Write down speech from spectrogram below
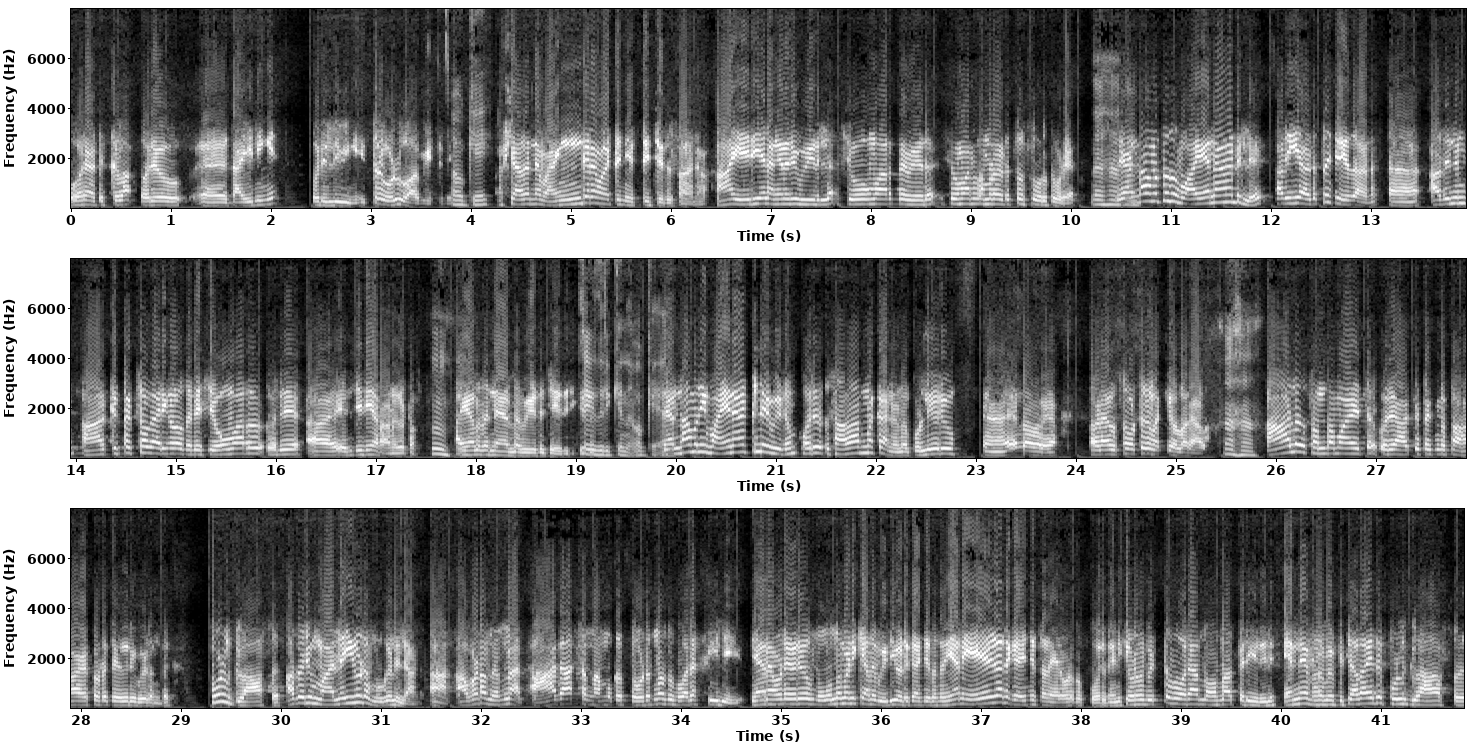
ഒരു അടുക്കള ഒരു ഡൈനിങ് ഒരു ലിവിങ് ഇത്രേ ഉള്ളൂ ആ വീട്ടിൽ പക്ഷെ അതെന്നെ ഭയങ്കരമായിട്ട് ഞെട്ടിച്ചൊരു സാധനം. ആ ഏരിയയിൽ അങ്ങനെ ഒരു വീടില്ല. ശിവകുമാറിന്റെ വീട്. ശിവകുമാർ നമ്മുടെ അടുത്ത സുഹൃത്തു കൂടെയാണ്. രണ്ടാമത്തത് വയനാടിൽ അത് ഈ അടുത്ത് ചെയ്തതാണ്. അതിനും ആർക്കിടെക്ടോ കാര്യങ്ങളോ ഒന്നുമില്ല. ശിവകുമാർ ഒരു എഞ്ചിനീയർ ആണ് കേട്ടോ. അയാൾ തന്നെ അയാളുടെ വീട് ചെയ്തിരിക്കുന്നത്. രണ്ടാമത് ഈ വയനാട്ടിലെ വീടും ഒരു സാധാരണക്കാരനാണ്. പുള്ളി ഒരു എന്താ പറയാ അവിടെ റിസോർട്ടുകളൊക്കെ ഉള്ള ഒരാളാണ് ആൾ സ്വന്തമായിട്ട് ഒരു ആർക്കിടെക്ടിന്റെ സഹായത്തോടെ ചെയ്തൊരു വീടുണ്ട്. ഫുൾ ഗ്ലാസ് അതൊരു മലയുടെ മുകളിലാണ്. ആ അവിടെ നിന്നാൽ ആകാശം നമുക്ക് തൊടുന്നത് പോലെ ഫീൽ ചെയ്യും. ഞാൻ അവിടെ ഒരു മൂന്ന് മണിക്കാണ് വീഡിയോ എടുക്കാൻ ചെല്ലുന്നത്. ഞാൻ ഏഴര കഴിഞ്ഞിട്ടാണ് ഞാൻ ഇവിടുന്ന് പോരുന്നത്. എനിക്ക് ഇവിടെ വിട്ടു പോരാൻ തോന്നാത്ത രീതിയിൽ എന്നെ ഭ്രമിപ്പിച്ചു അതായത് ഫുൾ ഗ്ലാസ്.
